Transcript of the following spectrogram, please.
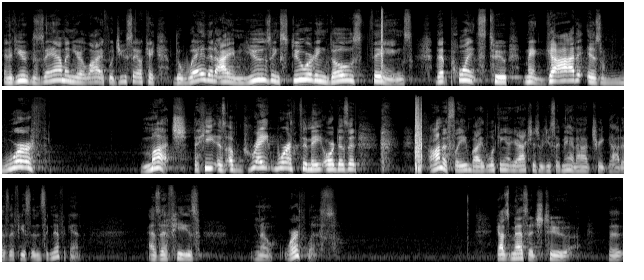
And if you examine your life, would you say, okay, the way that I am using, stewarding those things that points to, man, God is worth much, that He is of great worth to me, or does it, honestly, by looking at your actions, would you say, man, I treat God as if He's insignificant, as if He's, you know, worthless? God's message to the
